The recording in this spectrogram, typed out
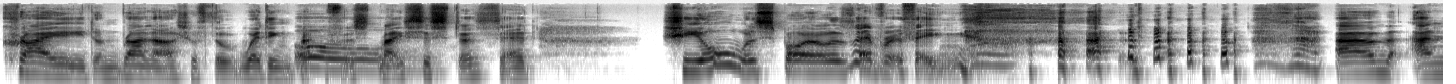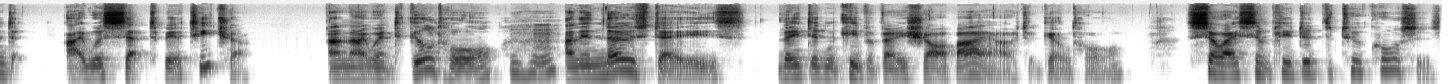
cried and ran out of the wedding breakfast, my Oh. sister said, She always spoils everything. um, and I was set to be a teacher. And I went to Guildhall. hmm And in those days, they didn't keep a very sharp eye out at Guildhall. So I simply did the two courses.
